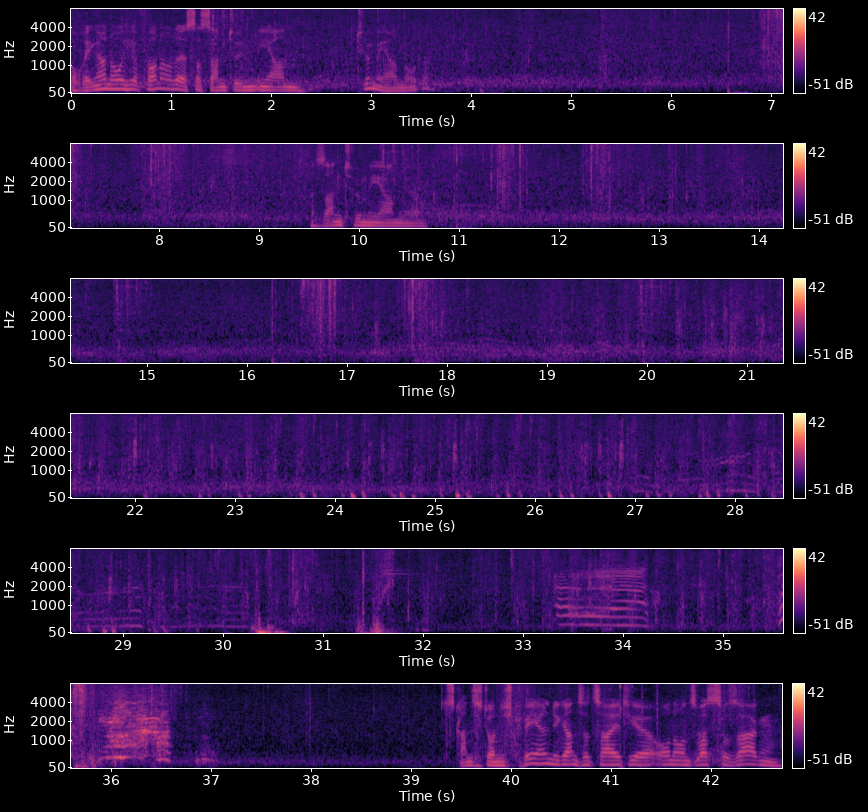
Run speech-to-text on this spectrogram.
Oregano hier vorne oder ist das Sandthymian? Thymian, oder? Sandthymian, ja. Das sich doch nicht quälen die ganze Zeit hier, ohne uns was zu sagen.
